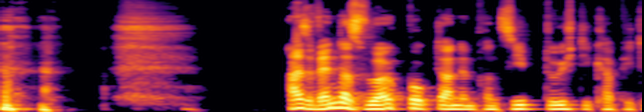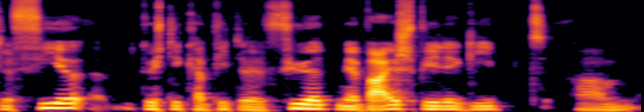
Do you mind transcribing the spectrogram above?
also wenn das Workbook dann im Prinzip durch die Kapitel 4, durch die Kapitel führt, mir Beispiele gibt, ähm,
